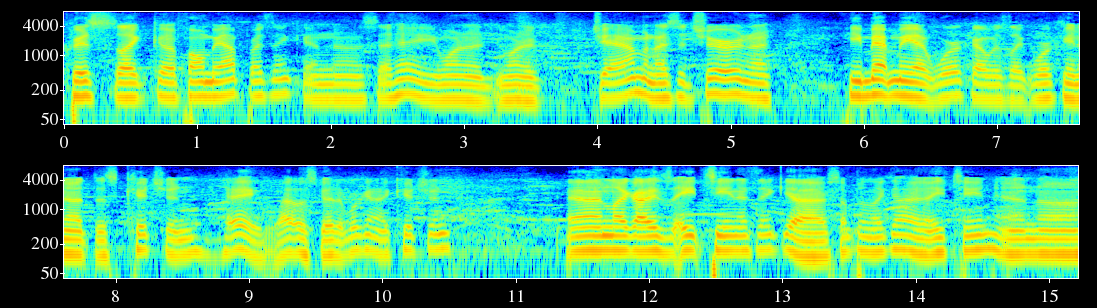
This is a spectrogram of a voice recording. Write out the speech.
Chris like uh, phoned me up, I think, and uh, said, "Hey, you want to you want to jam?" And I said, "Sure." And I, he met me at work. I was like working at this kitchen. Hey, that was good. Working at a kitchen, and like I was 18, I think, yeah, something like that, 18. And uh,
